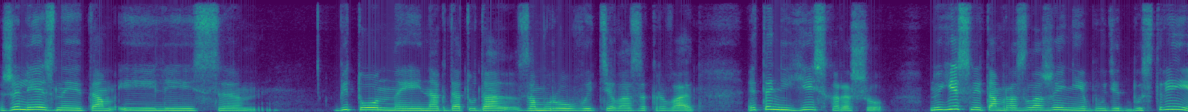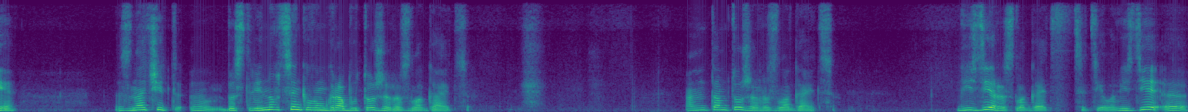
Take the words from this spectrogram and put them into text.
железные там или с эм, бетонные иногда туда замуровывают тела, закрывают. Это не есть хорошо. Но если там разложение будет быстрее, значит э, быстрее. Ну, в цинковом гробу тоже разлагается. Оно там тоже разлагается. Везде разлагается тело, везде э,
